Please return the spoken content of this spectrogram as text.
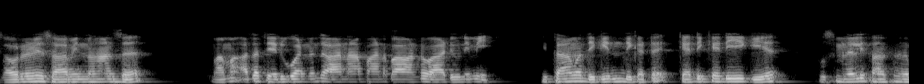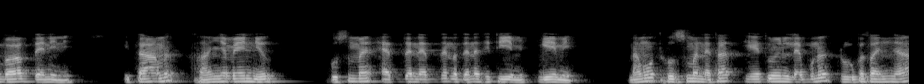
ගෞරවනීය ස්වාමීන් වහන්සේ මම අද තෙරුවන්නද ආනාපාන භාවනට වාඩි වුනිමි. ඊටාම දිගින් දිගට කැඩි කැඩි ගිය හුස්මනලි සංසිඳන බවක් දැනිනි. ඊටාම සංයමයෙන් හුස්ම ඇද්ද නැද්ද නොදැන සිටීමේ නමුත් හුස්ම නැතත් හේතුවෙන් ලැබුණ රූප සංඥා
